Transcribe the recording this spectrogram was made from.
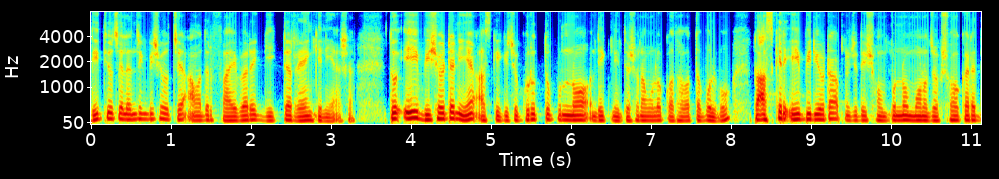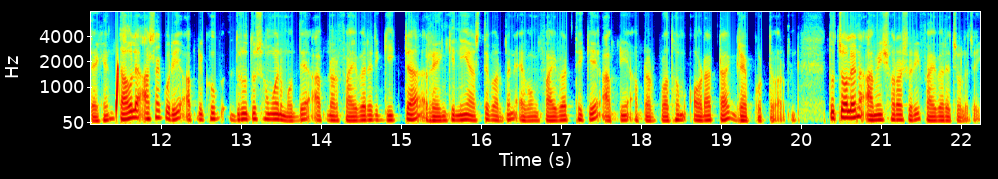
দ্বিতীয় চ্যালেঞ্জিং বিষয় হচ্ছে আমাদের ফাইবারে গিগটা র্যাঙ্কে নিয়ে আসা। তো এই বিষয়টা নিয়ে আজকে কিছু গুরুত্বপূর্ণ দিক নির্দেশনামূলক কথাবার্তা বলব। তো আজকের এই ভিডিওটা আপনি যদি সম্পূর্ণ মনোযোগ সহকারে দেখেন, তাহলে আশা করি আপনি খুব দ্রুত সময়ের মধ্যে আপনার ফাইবারের গিগটা র্যাঙ্কে নিয়ে আসতে পারবেন এবং ফাইবার থেকে আপনি আপনার প্রথম অর্ডারটা গ্র্যাব করতে পারবেন। তো চলেন আমি সরাসরি ফাইবারে চলে যাই।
